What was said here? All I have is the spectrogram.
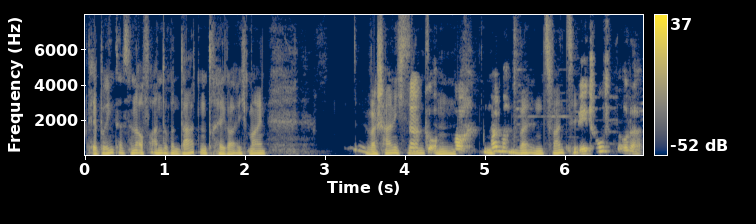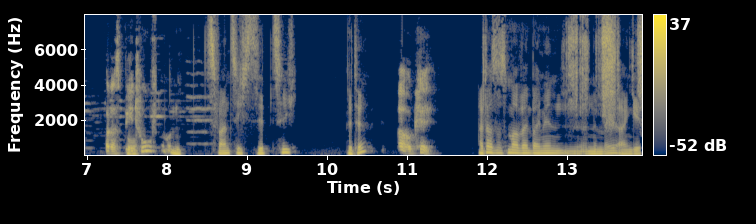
Wer bringt das denn auf anderen Datenträger? Ich meine, wahrscheinlich sind ja, in, in, in 20 Beethoven oder war das Beethoven? Oh, in 2070 bitte? Ah, okay. Ach, das ist mal, wenn bei mir eine Mail eingeht.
